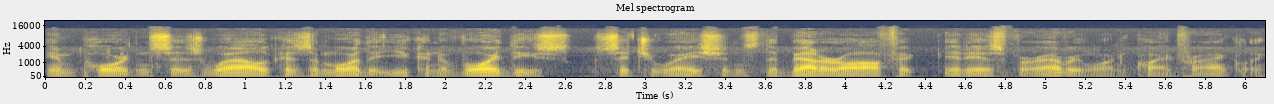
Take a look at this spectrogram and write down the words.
importance as well because the more that you can avoid these situations, the better off it, it is for everyone. Quite frankly.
